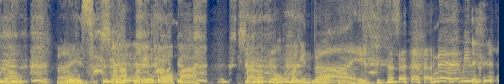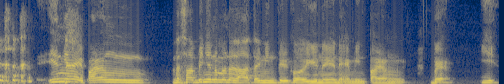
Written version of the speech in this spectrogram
Wow. Nice. Sarap maging tropa. Sarap mong maging tropa. Nice. Hindi, I mean, yun nga eh, parang nasabi niyo naman na lahat. I mean, feel ko yun na yun eh. I mean, parang bear, y-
